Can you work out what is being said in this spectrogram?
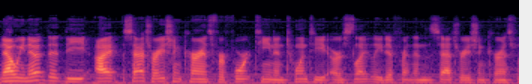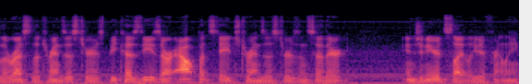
Now we note that the saturation currents for 14 and 20 are slightly different than the saturation currents for the rest of the transistors because these are output stage transistors and so they're engineered slightly differently.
